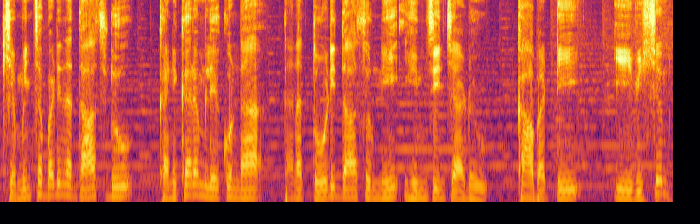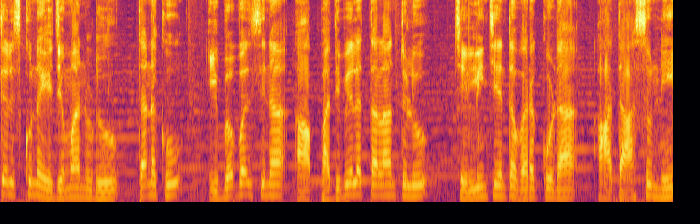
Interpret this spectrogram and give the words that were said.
క్షమించబడిన దాసుడు కనికరం లేకుండా తన తోడి దాసుణ్ణి హింసించాడు. కాబట్టి ఈ విషయం తెలుసుకున్న యజమానుడు తనకు ఇవ్వవలసిన ఆ పదివేల తలాంతులు చెల్లించేంత వరకు కూడా ఆ దాసుణ్ణి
